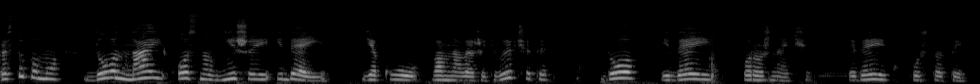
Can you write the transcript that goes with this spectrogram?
приступимо до найосновнішої ідеї, яку вам належить вивчити, до ідеї порожнечі, ідеї пустоти.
